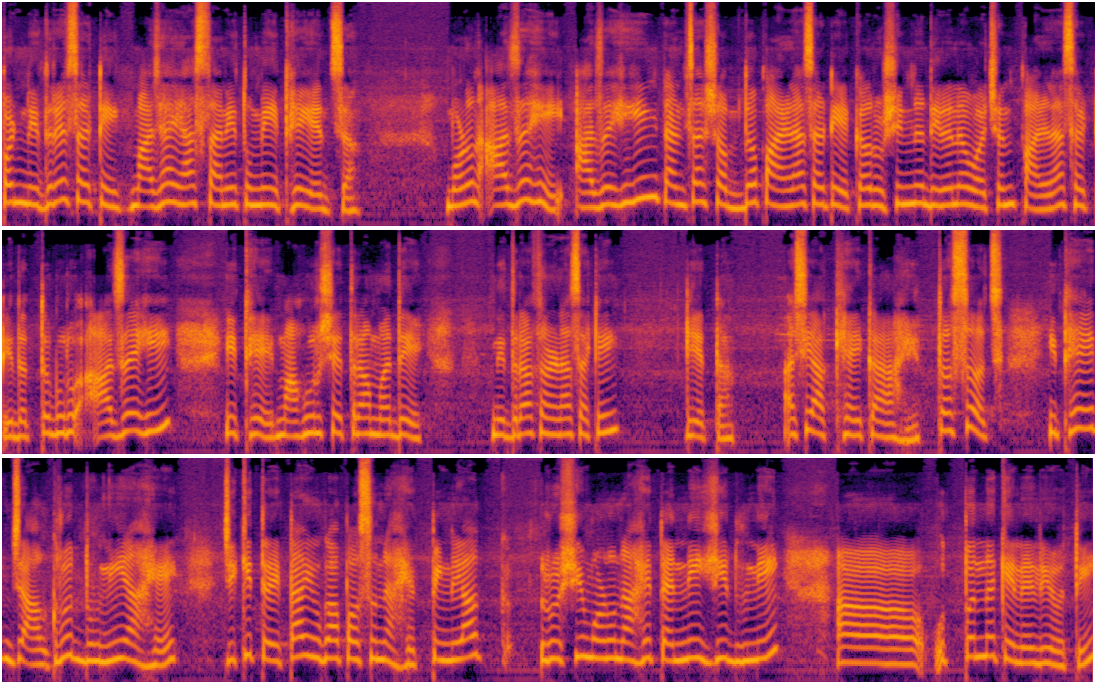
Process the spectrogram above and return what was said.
पण निद्रेसाठी माझ्या ह्या स्थानी तुम्ही इथे येत जा. म्हणून आजही आजही त्यांचा शब्द पाळण्यासाठी एका ऋषींनी दिलेलं वचन पाळण्यासाठी दत्तगुरू आजही इथे माहूर क्षेत्रामध्ये निद्रा करण्यासाठी येतात. अशी आख्यायिका आहे तसंच इथे एक जागृत धुनी आहे जी की त्रेतायुगापासून आहे. पिंगला ऋषी म्हणून आहे त्यांनी ही धुनी उत्पन्न केलेली होती.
